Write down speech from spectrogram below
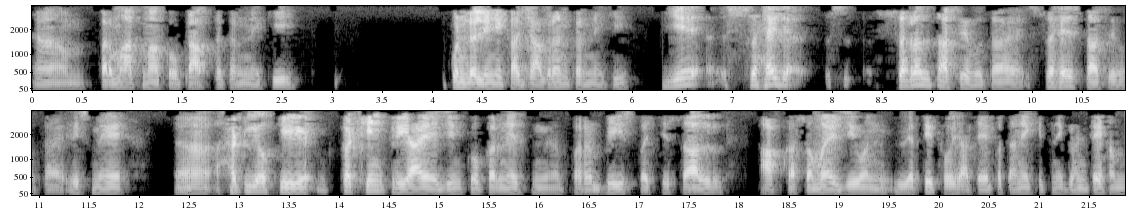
परमात्मा को प्राप्त करने की, कुंडलिनी का जागरण करने की, ये सहज, सरलता से होता है, सहजता से होता है। इसमें हटियों की कठिन क्रियाएँ जिनको करने पर 20-25 साल आपका समय, जीवन व्यतीत हो जाते हैं। पता नहीं कितने घंटे हम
